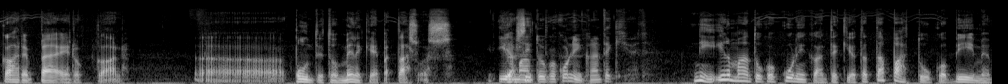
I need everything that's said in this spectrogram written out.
kahden pääehdokkaan ää, puntit on melkeinpä tasoissa. Ilmaantuuko kuninkaan tekijöitä? Niin, ilmaantuuko kuninkaan tekijöitä, tapahtuuko viime,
